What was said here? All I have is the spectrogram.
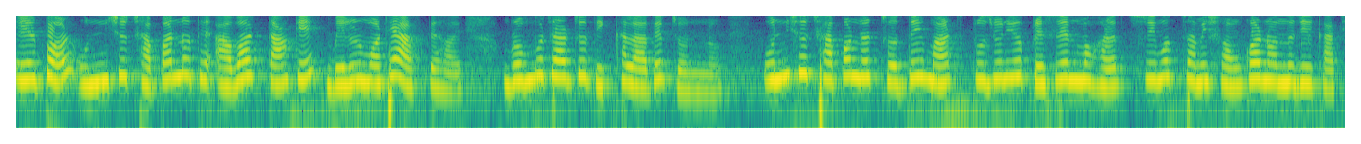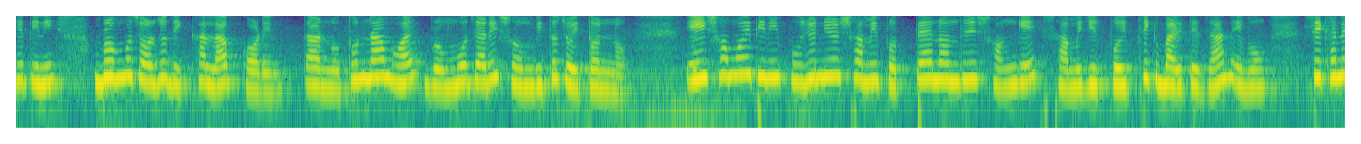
এরপর উনিশশো ছাপান্নতে আবার তাকে বেলুর মঠে আসতে হয়। ব্রহ্মচার্য দীক্ষা লাভের জন্য। উনিশশো ছাপান্নর চোদ্দোই মার্চ পূজনীয় প্রেসিডেন্ট মহারাজ শ্রীমৎ স্বামী শঙ্করানন্দজির কাছে তিনি ব্রহ্মচর্য দীক্ষা লাভ করেন। তার নতুন নাম হয় ব্রহ্মচারী সম্বিত চৈতন্য। এই সময়ে তিনি পূজনীয় স্বামী প্রত্যয়ানন্দজির সঙ্গে স্বামীজির পৈতৃক বাড়িতে যান এবং সেখানে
